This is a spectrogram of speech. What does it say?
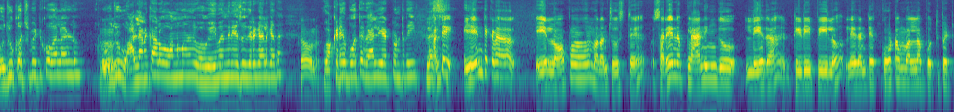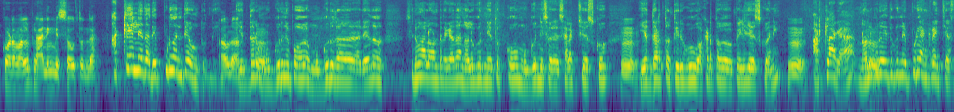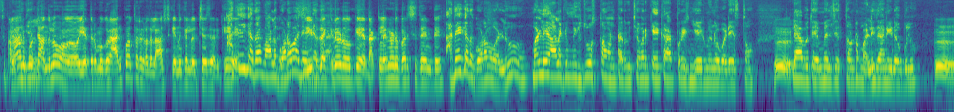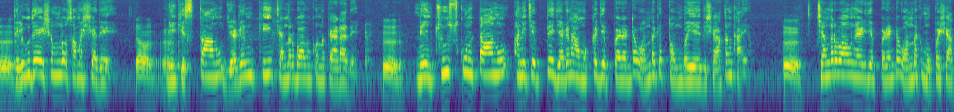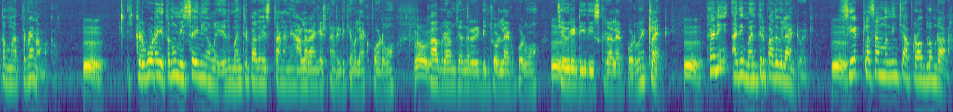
రోజు ఖర్చు పెట్టుకోవాలి వాళ్ళు. రోజు వాళ్ళ వెనకాల వంద మంది వెయ్యి మందిని వేసి తిరగాలి కదా. అవును. ఒక్కడే పోతే వాల్యూ ఎట్టుంటది? ప్లస్ అంటే ఏంటి ఇక్కడ ఈ లోపం మనం చూస్తే సరైన ప్లానింగ్ లేదా టీడీపీలో లేదంటే కూటం వల్ల పొత్తు పెట్టుకోవడం వల్ల ప్లానింగ్ మిస్ అవుతుందా? అట్లేం లేదు అది ఎప్పుడు అంతే ఉంటుంది. అవునా? ఇద్దరు ముగ్గురిని పో ముగ్గురు అదేదో సినిమాలో ఉంటది కదా నలుగురిని ఎత్తుక్కో ముగ్గురిని సెలెక్ట్ చేసుకో ఇద్దరితో తిరుగు ఒకరితో పెళ్ళి చేసుకొని. అట్లాగా నలుగురు ఐదుగురిని ఎప్పుడు ఎంకరేజ్ చేస్తారు. అనుకుంటే అందులో ఇద్దరు ముగ్గురు ఆరిపోతారు కదా లాస్ట్ ఎన్నికలు వచ్చేసరికి. అదే కదా వాళ్ళ గొడవ అదే దక్కినాడు ఓకే. దక్కలేనాడు పరిస్థితి ఏంటి? అదే కదా గొడవ వాళ్ళు. మళ్ళీ వాళ్ళకి మీకు చూస్తాం అంటారు చివరికి ఏ కార్పొరేషన్ చైర్మన్ పడేస్తాం. లేకపోతే ఎమ్మెల్సీ ఇస్తా ఉంటారు మళ్ళీ దానికి డబ్బులు. తెలుగుదేశంలో సమస్య అదే. నీకు ఇస్తాను జగన్కి చంద్రబాబుకు ఉన్న తేడా అదే. నేను చూసుకుంటాను అని చెప్తే జగన్ ఆ మొక్క చెప్పాడంటే వందకి తొంభై ఐదు శాతం ఖాయం. చంద్రబాబు నాయుడు చెప్పాడంటే వందకి ముప్పై శాతం మాత్రమే నమ్మకం. ఇక్కడ కూడా ఇతను మిస్ అయినవి ఉన్నాయి. ఏది మంత్రి పదవి ఇస్తానని ఆళ్ళ రామకృష్ణారెడ్డికి ఇవ్వలేకపోవడము అవును. కాపు రామచంద్రరెడ్డిని చూడలేకపోవడము చెవిరెడ్డికి తీసుకురాలేకపోవడం ఇట్లాంటి కానీ అది మంత్రి పదవి లాంటి వాటి సీట్ల సంబంధించి ఆ ప్రాబ్లం రాలా.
